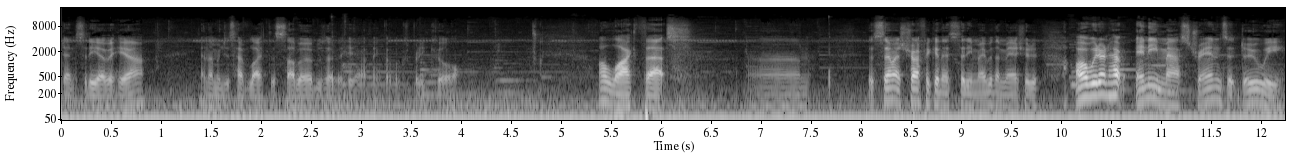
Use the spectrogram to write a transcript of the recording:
density over here, and then we just have like the suburbs over here. I think that looks pretty cool. I like that. Um, there's so much traffic in this city, maybe the mayor should... Oh, we don't have any mass transit, do we?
